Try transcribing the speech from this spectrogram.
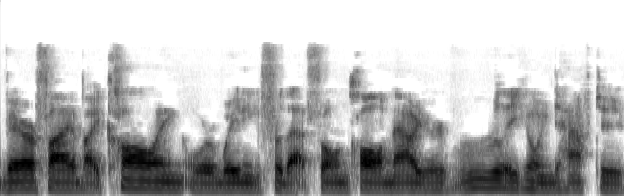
verify by calling or waiting for that phone call. Now you're really going to have to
